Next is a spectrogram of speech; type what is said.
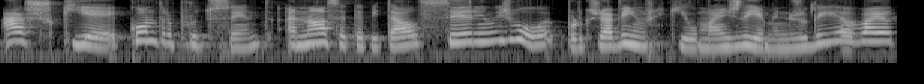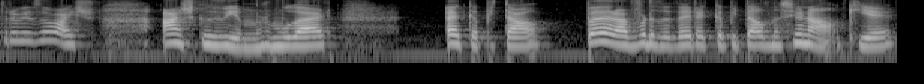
acho que é contraproducente a nossa capital ser em Lisboa, porque já vimos que aquilo mais dia menos dia vai outra vez abaixo. Acho que devíamos mudar a capital para a verdadeira capital nacional, que é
